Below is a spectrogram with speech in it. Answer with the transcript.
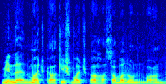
Minden macska, kis macska, ha szabadon van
